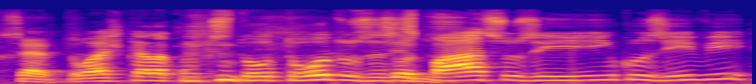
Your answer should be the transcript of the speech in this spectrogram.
Certo. Eu acho que ela conquistou todos os Todos. espaços e, inclusive,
